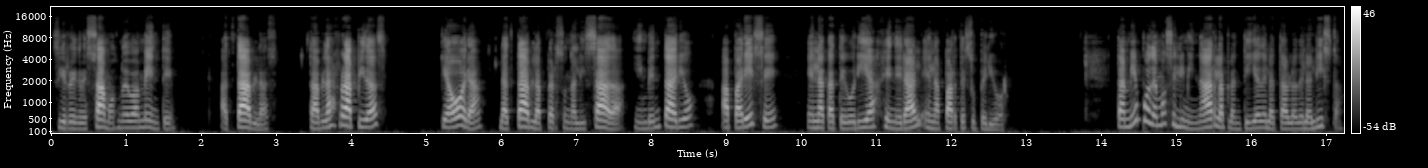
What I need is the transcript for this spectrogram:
si regresamos nuevamente a tablas, tablas rápidas, que ahora la tabla personalizada inventario aparece en la categoría general en la parte superior. También podemos eliminar la plantilla de la tabla de la lista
